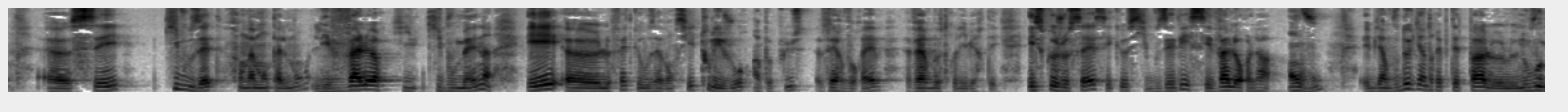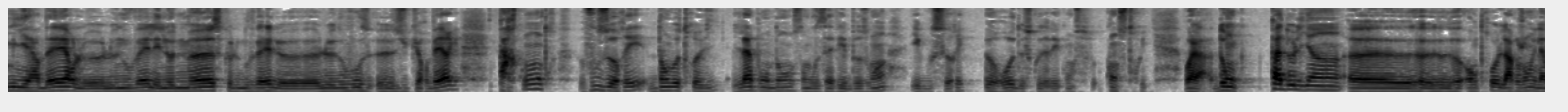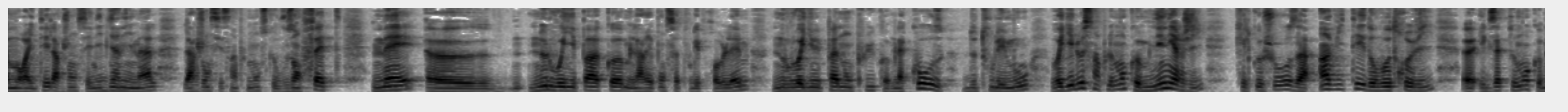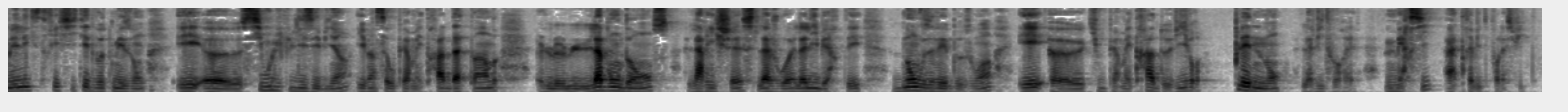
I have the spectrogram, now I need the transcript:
c'est qui vous êtes fondamentalement, les valeurs qui, vous mènent et euh, le fait que vous avanciez tous les jours un peu plus vers vos rêves, vers votre liberté. Et ce que je sais, c'est que si vous avez ces valeurs-là en vous, eh bien vous deviendrez peut-être pas le, nouveau milliardaire, le, nouvel Elon Musk, le, nouvel, euh, le nouveau euh, Zuckerberg. Par contre, vous aurez dans votre vie l'abondance dont vous avez besoin et vous serez heureux de ce que vous avez construit. Voilà, donc pas de lien euh, entre l'argent et la moralité. L'argent, c'est ni bien ni mal. L'argent, c'est simplement ce que vous en faites. Mais euh, ne le voyez pas comme la réponse à tous les problèmes. Ne le voyez pas non plus comme la cause de tous les maux. Voyez-le simplement comme une énergie quelque chose à inviter dans votre vie, euh, exactement comme l'électricité de votre maison. Et euh, si vous l'utilisez bien, et eh bien, ça vous permettra d'atteindre l'abondance, la richesse, la joie, la liberté dont vous avez besoin et euh, qui vous permettra de vivre pleinement la vie de vos rêves. Merci, à très vite pour la suite.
